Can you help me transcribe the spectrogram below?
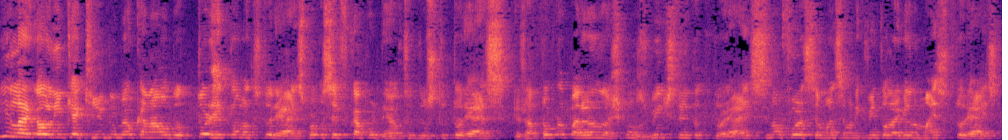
E largar o link aqui do meu canal Doutor Reclama Tutoriais para você ficar por dentro dos tutoriais. Eu já estou preparando acho que uns 20, 30 tutoriais. Se não for a semana, semana que vem estou largando mais tutoriais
